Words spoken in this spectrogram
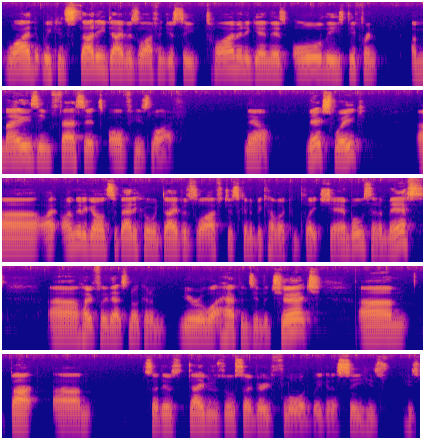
why that we can study David's life and just see time and again there's all these different amazing facets of his life. Now, next week, uh, I, am going to go on sabbatical and David's life's just going to become a complete shambles and a mess. Uh, hopefully, that's not going to mirror what happens in the church. Um, but um, so there's David was also very flawed. We're going to see his his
